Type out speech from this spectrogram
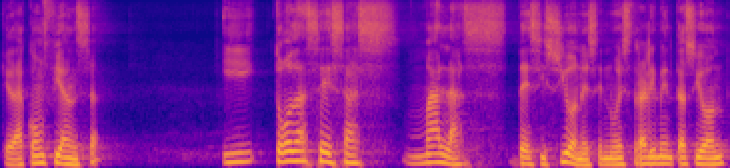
que da confianza y todas esas malas decisiones en nuestra alimentación,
